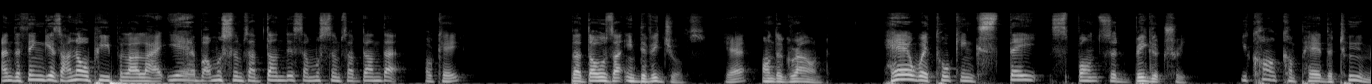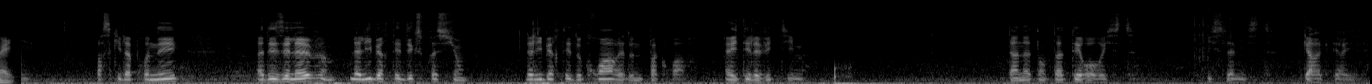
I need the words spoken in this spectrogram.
And the thing is, I know people are like, yeah, but Muslims have done this and Muslims have done that. Okay. But those are individuals, yeah, on the ground. Here we're talking state sponsored bigotry. You can't compare the two, mate. Parce qu'il apprenait à des élèves la liberté d'expression, la liberté de croire et de ne pas croire, a été la victime d'un attentat terroriste islamiste caractérisé.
